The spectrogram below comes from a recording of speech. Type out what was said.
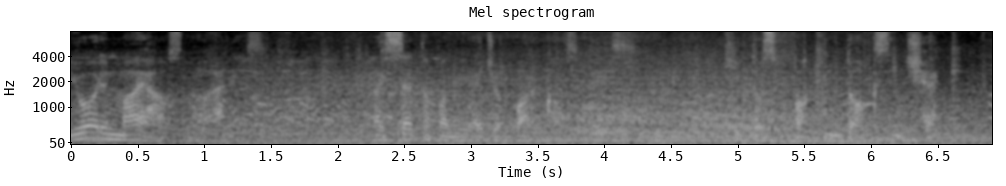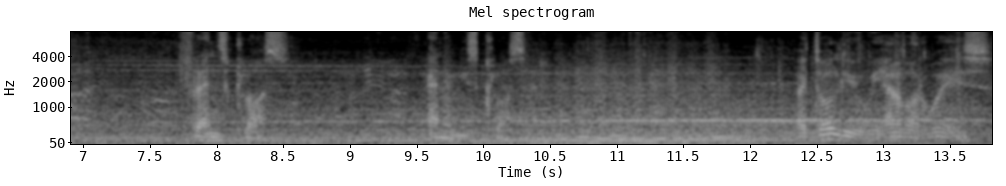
You are in my house now, Alex. I set up on the edge of Barkov's base. Keep those fucking dogs in check. Friends close, enemies closer. I told you we have our ways.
